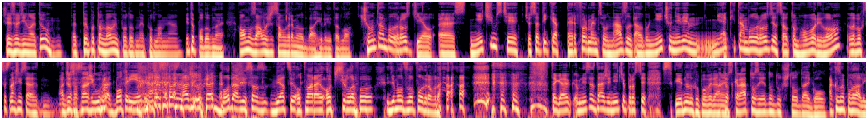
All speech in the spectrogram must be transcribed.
6 hodín letu? Mhm. Tak to je potom veľmi podobné podľa mňa. Je to podobné. A ono záleží samozrejme od váhy lietadla. Čo tam bol rozdiel? E, s niečím ste, čo sa týka performancov na vzlet, alebo niečo, neviem, nejaký tam bol rozdiel, sa o tom hovorilo, lebo chce snažiť sa... A čo sa snaží uhrať bod? 3-1. sa snaží uhrať bod a mne sa viacej otvárajú oči, lebo ide moc dopodrobná. tak mne sa zdá, že niečo proste jednoducho A povedané. to skrát to zjednoduš to, daj gol. Ako sme povedali,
